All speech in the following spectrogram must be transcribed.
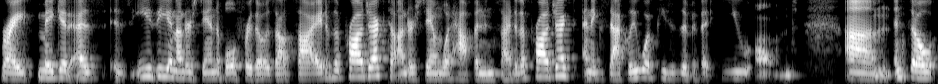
right? Make it as as easy and understandable for those outside of the project to understand what happened inside of the project and exactly what pieces of it that you owned. Um, and so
